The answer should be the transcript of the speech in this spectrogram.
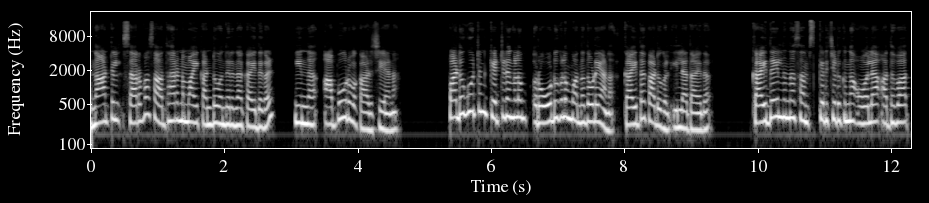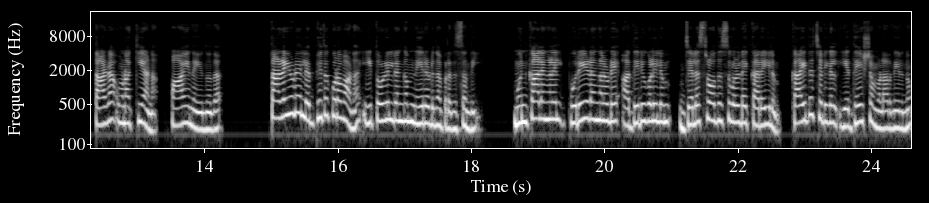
നാട്ടിൽ സർവസാധാരണമായി കണ്ടുവന്നിരുന്ന കൈതകൾ ഇന്ന് അപൂർവ കാഴ്ചയാണ്. പടുകൂറ്റൻ കെട്ടിടങ്ങളും റോഡുകളും വന്നതോടെയാണ് കൈതക്കാടുകൾ ഇല്ലാതായത്. കൈതയിൽ നിന്ന് സംസ്കരിച്ചെടുക്കുന്ന ഓല അഥവാ തഴ ഉണക്കിയാണ് പായ നെയ്യുന്നത്. തഴയുടെ ലഭ്യതക്കുറവാണ് ഈ തൊഴിൽ രംഗം നേരിടുന്ന പ്രതിസന്ധി. മുൻകാലങ്ങളിൽ പുരയിടങ്ങളുടെ അതിരുകളിലും ജലസ്രോതസ്സുകളുടെ കരയിലും കൈതച്ചെടികൾ യഥേഷ്ടം വളർന്നിരുന്നു.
